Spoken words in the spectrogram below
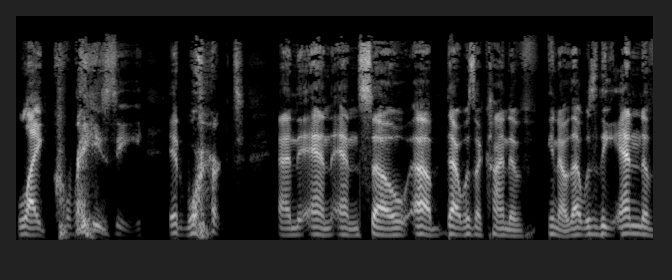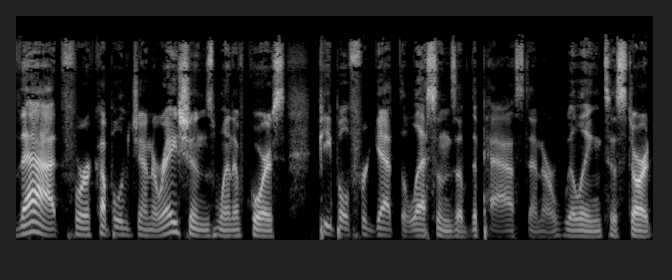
Like crazy. It worked. And and and so uh, that was a kind of you know that was the end of that for a couple of generations when of course people forget the lessons of the past and are willing to start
